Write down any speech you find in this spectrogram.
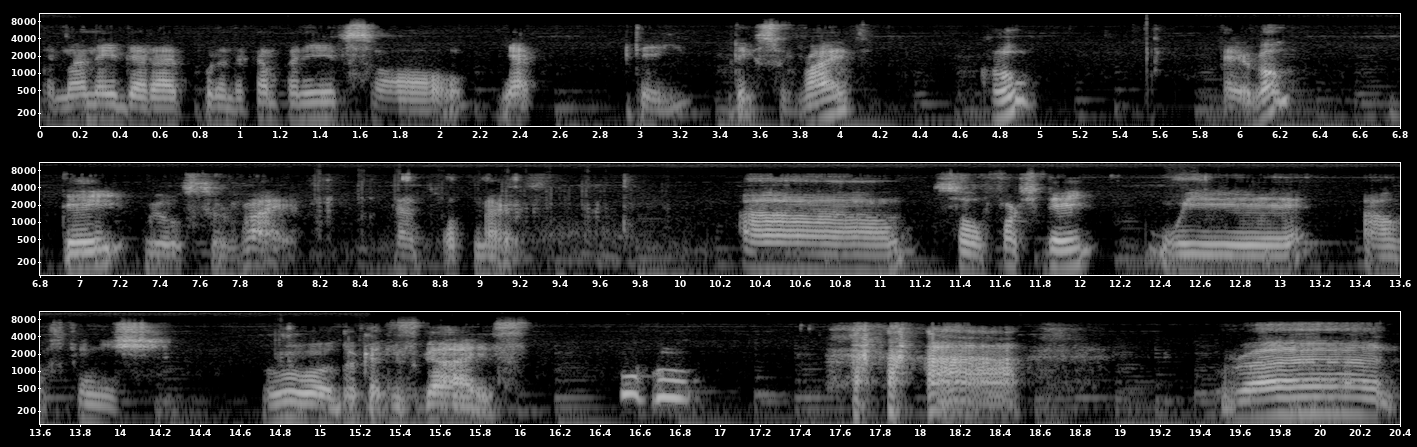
the money that I put in the company. So yeah, they they survived. Cool. You go. They will survive. That's what matters. Uh, so for today, we I'll finish. Oh, look at these guys. run,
